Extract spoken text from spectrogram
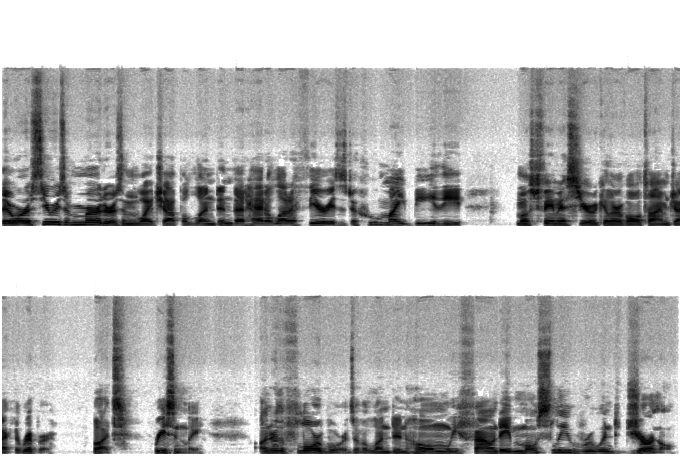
there were a series of murders in Whitechapel, London, that had a lot of theories as to who might be the most famous serial killer of all time, Jack the Ripper. But recently, under the floorboards of a London home, we found a mostly ruined journal.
